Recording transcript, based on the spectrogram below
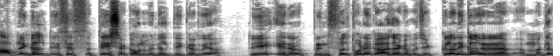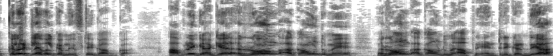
आपने गलती से सतीश अकाउंट में गलती कर दिया। तो ये एरर प्रिंसिपल थोड़े कहा जाएगा बच्चे। क्लरिकल एरर मतलब क्लर्क लेवल का मिस्टेक आपका। आपने क्या किया? रॉन्ग अकाउंट में रॉन्ग अकाउंट में आपने एंट्री कर दिया,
